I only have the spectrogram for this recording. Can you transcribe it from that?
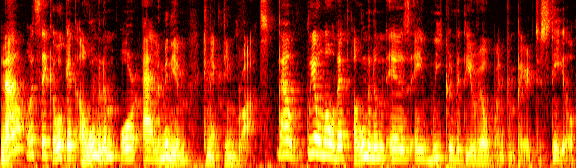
Now let's take a look at aluminum or aluminium connecting rods. Now we all know that aluminum is a weaker material when compared to steel.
